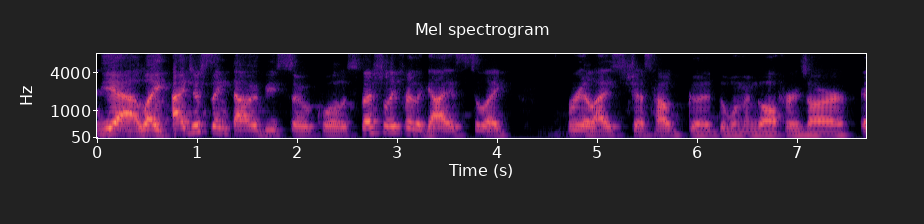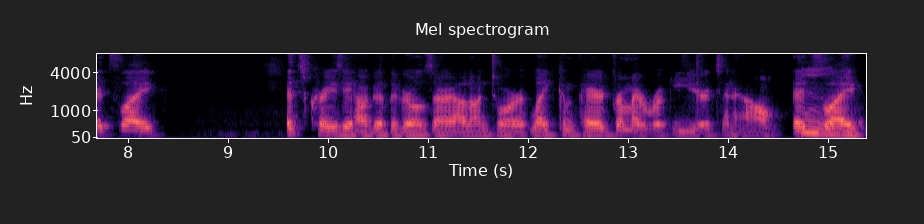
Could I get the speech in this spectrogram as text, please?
Yeah, like I just think that would be so cool, especially for the guys to like realize just how good the women golfers are. It's like it's crazy how good the girls are out on tour. Like compared from my rookie year to now, it's mm. like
